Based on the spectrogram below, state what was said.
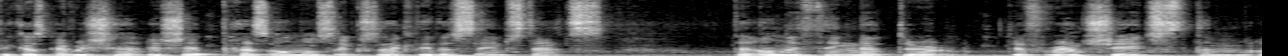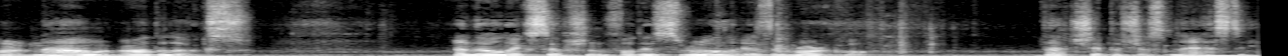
because every ship has almost exactly the same stats. The only thing that differentiates them are now are the looks. And the only exception for this rule is the Rorqual. That ship is just nasty.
